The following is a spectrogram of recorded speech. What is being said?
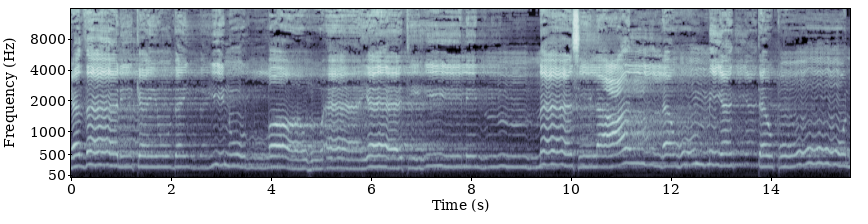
كذلك يبين الله آياته للناس لعلهم يتقون.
